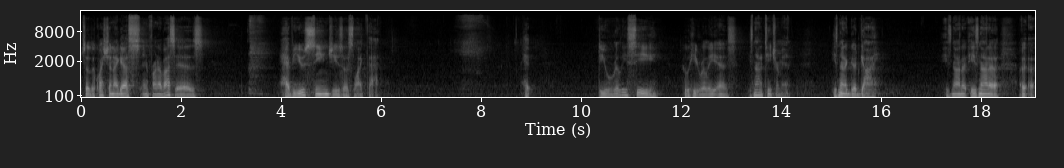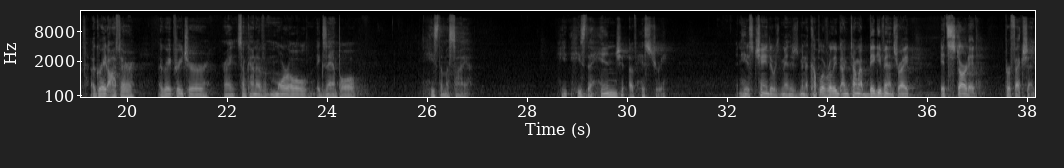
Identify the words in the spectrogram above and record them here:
So the question, I guess, in front of us is have you seen Jesus like that? Do you really see who he really is? He's not a teacher, man. He's not a good guy. He's not a, he's not a, a, a great author, a great preacher, right? Some kind of moral example. He's the Messiah. He, he's the hinge of history. And he has changed. There was, man, there's been a couple of really, I'm talking about big events, right? It started perfection.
